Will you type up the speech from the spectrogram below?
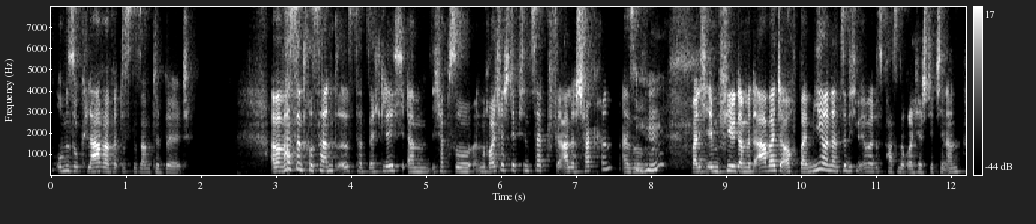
umso klarer wird das gesamte Bild. Aber was interessant ist tatsächlich, ähm, ich habe so ein Räucherstäbchen-Set für alle Chakren, also mhm. weil ich eben viel damit arbeite, auch bei mir, und dann zünde ich mir immer das passende Räucherstäbchen an.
